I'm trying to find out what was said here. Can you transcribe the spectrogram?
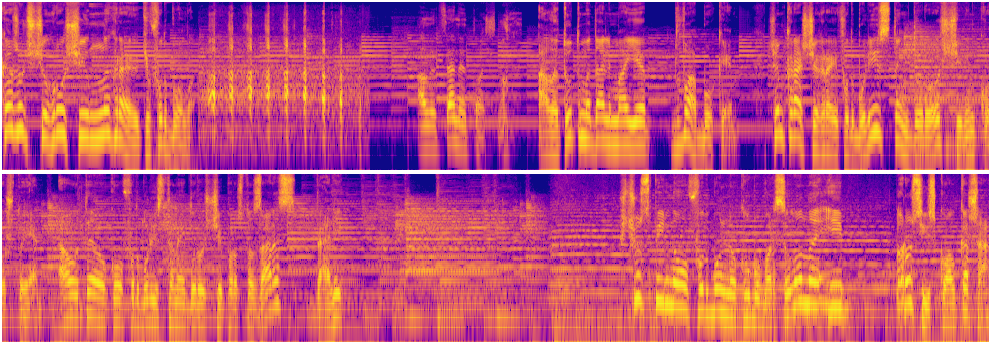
Кажуть, що гроші не грають у футбол. Але це не точно. Але тут медаль має два боки. Чим краще грає футболіст, тим дорожче він коштує. А у те, у кого футболісти найдорожчі просто зараз, далі. Що спільного футбольного клубу Барселона і російського алкаша?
